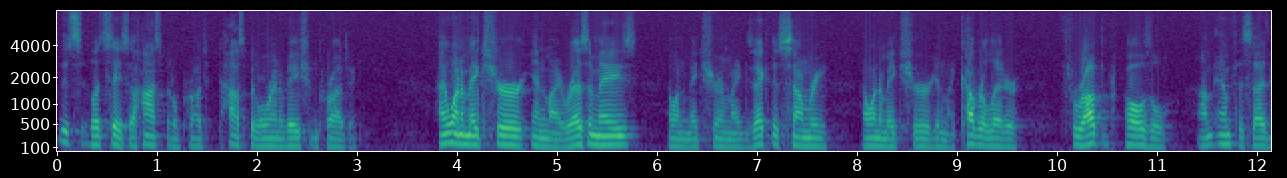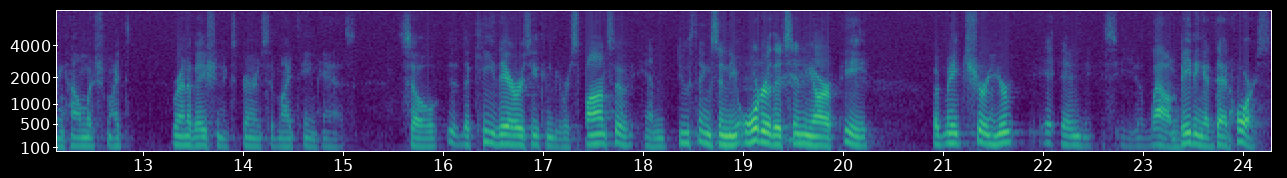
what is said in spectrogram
This let's say it's a hospital project, hospital renovation project. I want to make sure in my resumes, I want to make sure in my executive summary, I want to make sure in my cover letter, throughout the proposal, I'm emphasizing how much my renovation experience that my team has. So the key there is you can be responsive and do things in the order that's in the RFP, but make sure you're, and wow, I'm beating a dead horse.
